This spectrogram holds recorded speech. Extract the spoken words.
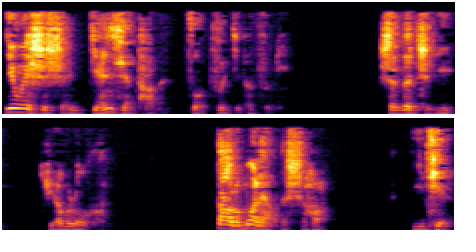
因为是神拣选他们做自己的子民。神的旨意绝不落空。到了末了的时候，一切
